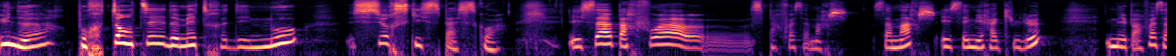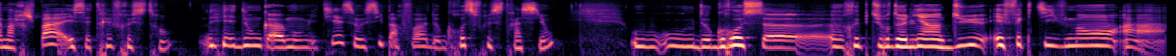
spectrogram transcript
une heure pour tenter de mettre des mots sur ce qui se passe, quoi. Et ça, parfois, euh, parfois ça marche. Ça marche et c'est miraculeux, mais parfois ça marche pas et c'est très frustrant. Et donc, euh, mon métier, c'est aussi parfois de grosses frustrations ou, de grosses euh, ruptures de lien dues effectivement à,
